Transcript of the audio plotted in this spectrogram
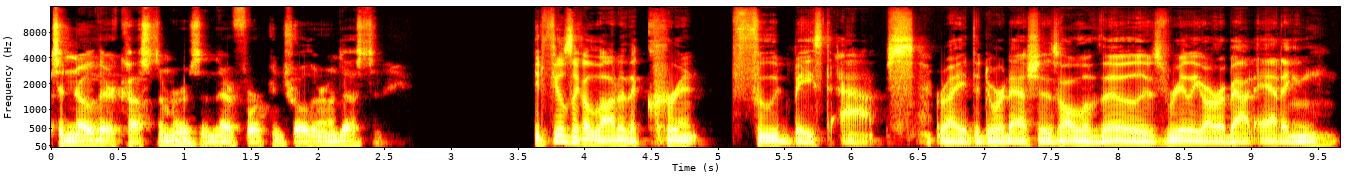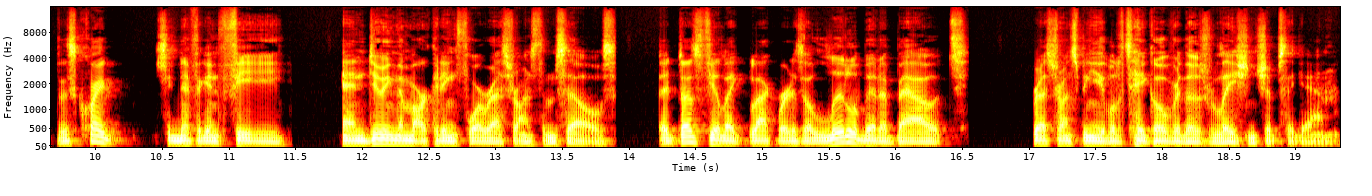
to know their customers and therefore control their own destiny. It feels like a lot of the current food based apps, right? The DoorDashes, all of those really are about adding this quite significant fee and doing the marketing for restaurants themselves. It does feel like Blackbird is a little bit about restaurants being able to take over those relationships again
